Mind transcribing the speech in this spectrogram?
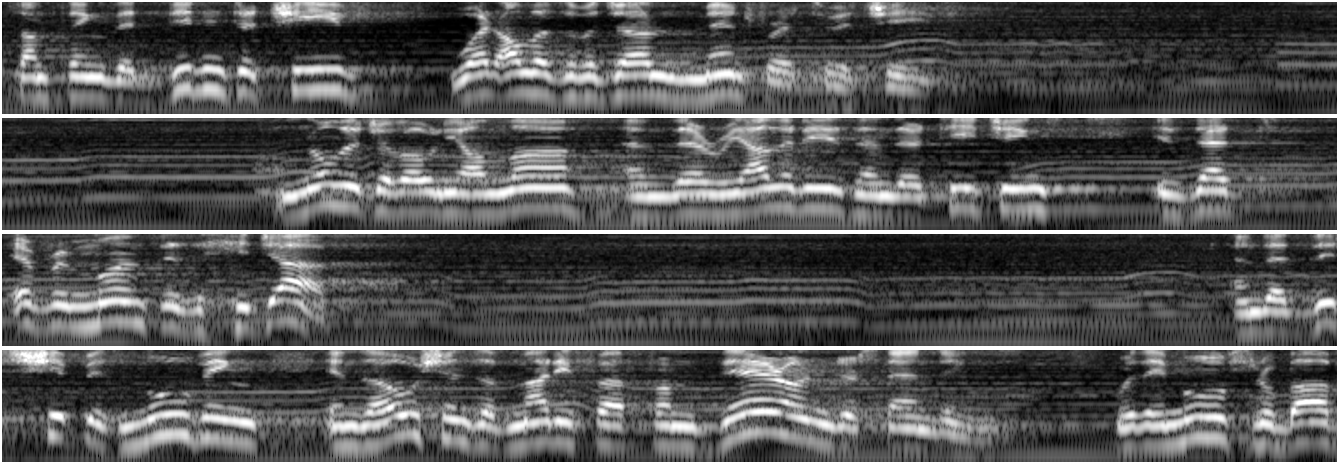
something that didn't achieve what Allah meant for it to achieve. Knowledge of awliyaullah and their realities and their teachings is that every month is a hijab. and that this ship is moving in the oceans of marifah from their understandings where they move through Bab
